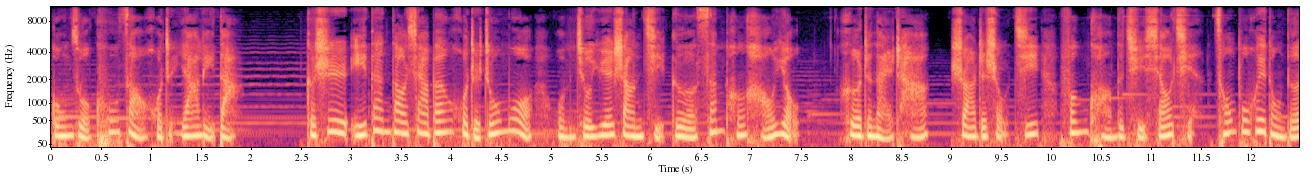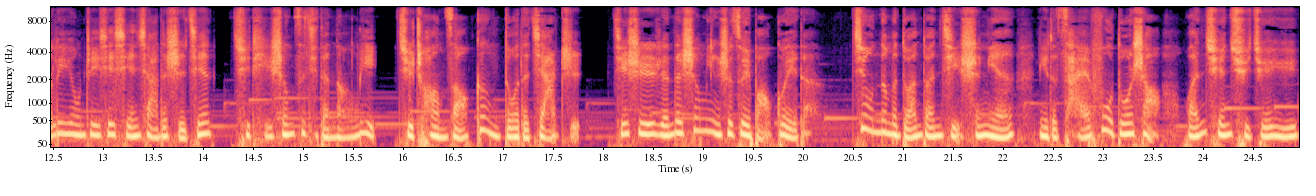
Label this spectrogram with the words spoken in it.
工作枯燥或者压力大。可是，一旦到下班或者周末，我们就约上几个三朋好友，喝着奶茶。刷着手机，疯狂的去消遣，从不会懂得利用这些闲暇的时间去提升自己的能力，去创造更多的价值。其实，人的生命是最宝贵的，就那么短短几十年，你的财富多少，完全取决于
